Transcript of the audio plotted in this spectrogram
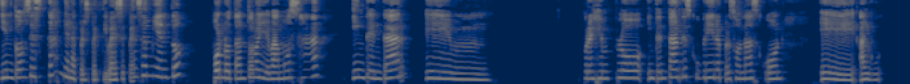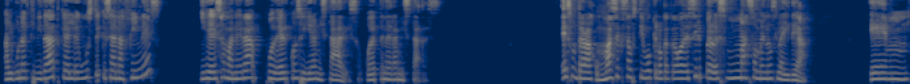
y entonces cambia la perspectiva de ese pensamiento, por lo tanto lo llevamos a intentar eh, por ejemplo, intentar descubrir a personas con eh, alguna actividad que a él le guste, que sean afines, y de esa manera poder conseguir amistades o poder tener amistades. Es un trabajo más exhaustivo que lo que acabo de decir, pero es más o menos la idea. Em,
